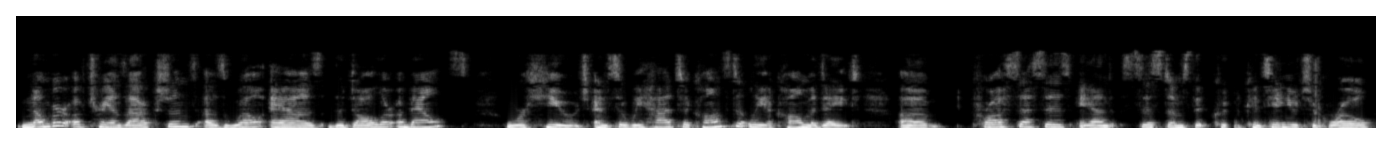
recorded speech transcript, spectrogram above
number of transactions as well as the dollar amounts were huge. And so we had to constantly accommodate Um, processes and systems that could continue to grow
